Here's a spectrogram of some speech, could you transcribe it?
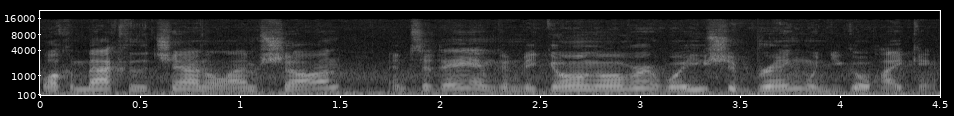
Welcome back to the channel, I'm Shawn, and today I'm going to be going over what you should bring when you go hiking.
